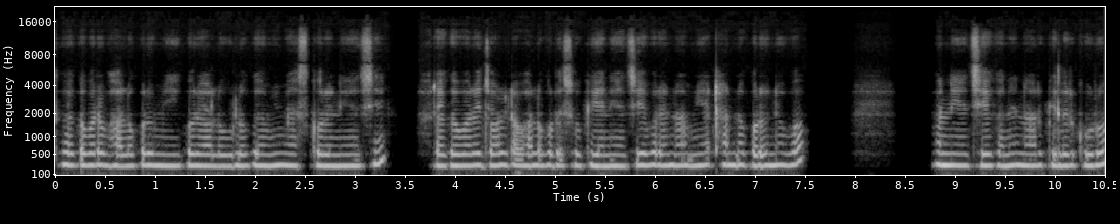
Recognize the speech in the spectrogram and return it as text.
তো একেবারে ভালো করে মিহি করে আলুগুলোকে আমি ম্যাশ করে নিয়েছি। আর একেবারে জলটা ভালো করে শুকিয়ে নিয়েছি। এবারে নামিয়ে ঠান্ডা করে নেব। আর নিয়েছি এখানে নারকেলের গুঁড়ো।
